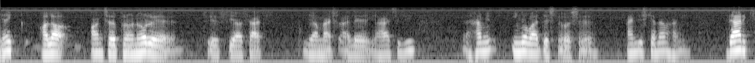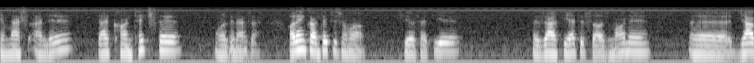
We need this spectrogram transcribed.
یک حالا entrepreneur توی سیاست یا مسئله یا هر چیزی همین اینو باید داشته باشه. اندیش کردم همین. درک مسئله در context مورد نظر. حالا این context شما سیاستی ظرفیت سازمان جو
